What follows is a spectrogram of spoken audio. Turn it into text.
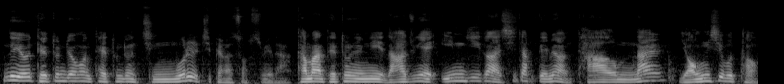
근데 이 대통령은 대통령 직무를 집행할 수 없습니다. 다만 대통령이 나중에 임기가 시작되면 다음 날 0시부터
